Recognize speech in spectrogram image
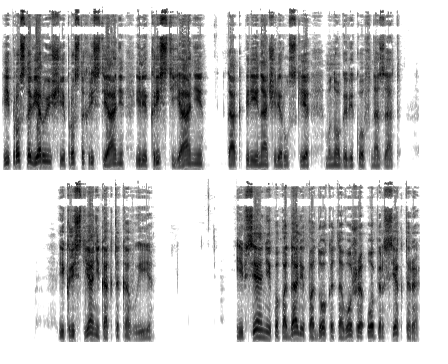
и просто верующие, просто христиане или крестьяне, как переиначили русские много веков назад, и крестьяне как таковые. И все они попадали под око того же оперсектора,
